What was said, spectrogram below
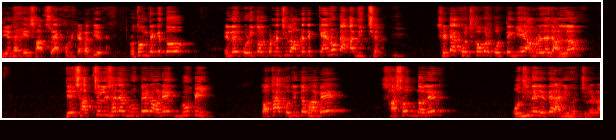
দিয়ে থাকে, এই সাতশো এক কোটি টাকা দিয়ে থাকে। প্রথম থেকে তো এদের পরিকল্পনা ছিল আমরা যে কেন টাকা দিচ্ছে না। সেটা খোঁজ খবর করতে গিয়ে আমরা যা জানলাম, যে সাতচল্লিশ হাজার গ্রুপের অনেক গ্রুপই তথাকথিত ভাবে শাসক দলের অধীনে যেতে রাজি হচ্ছিল না,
